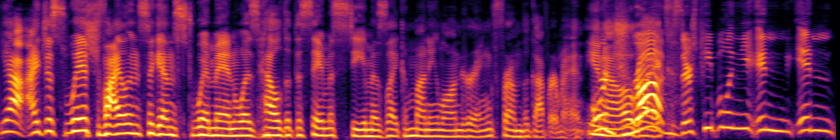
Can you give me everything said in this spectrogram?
yeah, I just wish violence against women was held at the same esteem as like money laundering from the government. You or know, drugs. Like, There's people in in in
